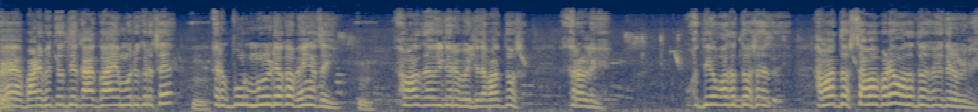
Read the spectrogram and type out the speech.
হ্যাঁ বাড়ির ভিতর দিয়ে গা- গায়ে মুড়ি করেছে বুড়- মুড়িটাকে ভেঙেছে। আমাদের ওই করে বলি আমার দোষ করার লেগে। ও দিয়ে ওদের দোষ আমার দোষ চাপা পড়ে ওদের দোষ ওই করে বলি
